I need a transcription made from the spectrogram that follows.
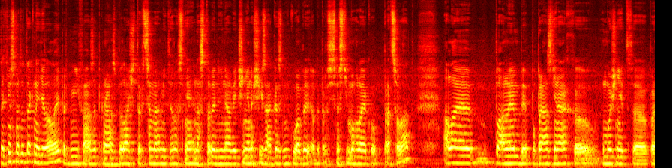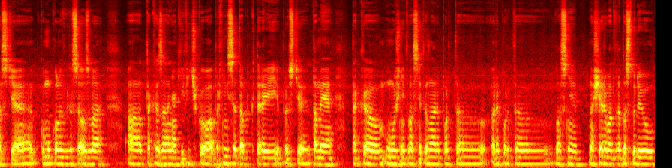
zatím jsme to tak nedělali. První fáze pro nás byla, že to chceme mít vlastně nastavený na většině našich zákazníků, aby, aby prostě jsme s tím mohli jako pracovat ale plánujeme by po prázdninách eh, umožnit eh, prostě komukoliv, kdo se ozve, a tak za nějaký fíčko a první setup, který prostě tam je, tak eh, umožnit vlastně tenhle report, report vlastně našerovat v data studiu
